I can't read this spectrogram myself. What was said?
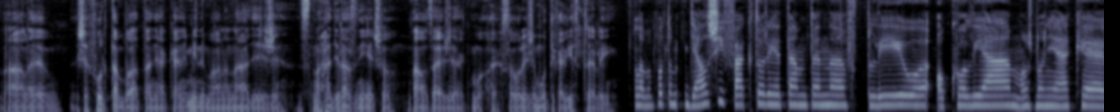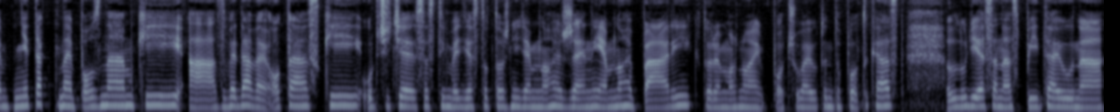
ale že furt tam bola tá nejaká minimálna nádej, že snáď raz niečo naozaj, že ak, ak sa hovorí, že mutika vystrelí. Lebo potom ďalší faktor je tam ten vplyv okolia, možno nejaké netaktné poznámky a zvedavé otázky. Určite sa s tým vedia stotožniť aj mnohé ženy a mnohé páry, ktoré možno aj počúvajú tento podcast. Ľudia sa nás pýtajú na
